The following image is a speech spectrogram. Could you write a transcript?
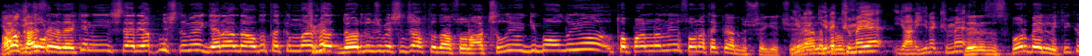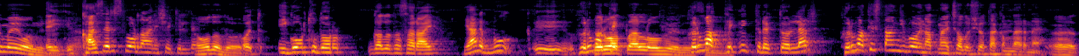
Ya Ama Kayseri'deyken iyi işler yapmıştı ve genelde aldığı takımlar Küme- da 4. 5. haftadan sonra açılıyor gibi oluyor, toparlanıyor sonra tekrar düşüşe geçiyor. yine yani yine Pros- kümeye yani yine küme Denizli Spor belli ki kümeye e, oynayacak yani. Kayseri Spor da aynı şekilde. O da doğru. O- Igor Tudor Galatasaray. Yani bu e, Hırvat, tek- Hırvatlarla olmuyor diyorsun Hırvat yani. teknik direktörler Hırvatistan gibi oynatmaya çalışıyor takımlarını. Evet.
